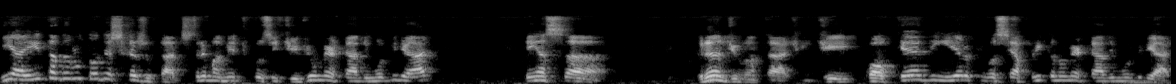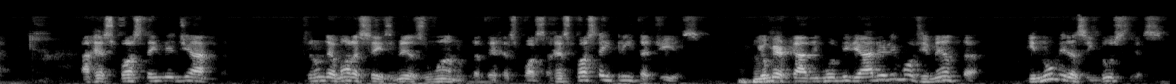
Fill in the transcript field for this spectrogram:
E aí está dando todo esse resultado extremamente positivo. E o mercado imobiliário tem essa grande vantagem de qualquer dinheiro que você aplica no mercado imobiliário. A resposta é imediata. Você não demora seis meses, um ano para ter resposta. A resposta é em 30 dias. Uhum. E o mercado imobiliário ele movimenta inúmeras indústrias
